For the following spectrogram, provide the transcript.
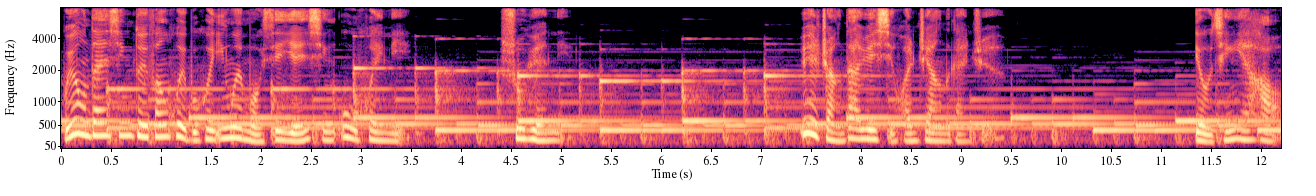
不用担心对方会不会因为某些言行误会你。疏远你，越长大越喜欢这样的感觉。友情也好，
